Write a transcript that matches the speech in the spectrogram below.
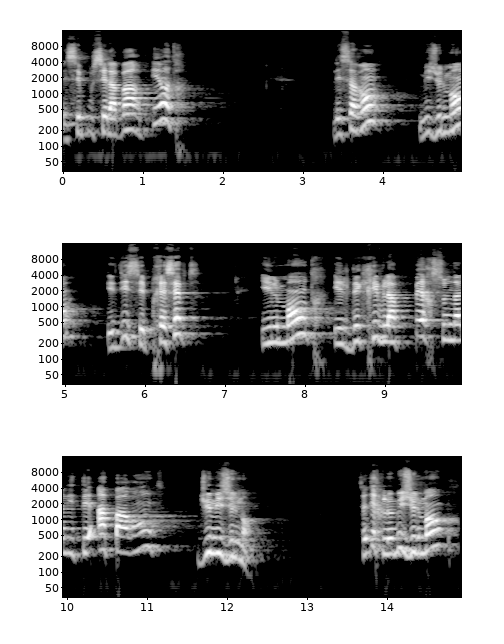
laisser pousser la barbe et autres. Les savants musulmans, ils disent ces préceptes, ils montrent, ils décrivent la personnalité apparente du musulman. C'est-à-dire que le musulman,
